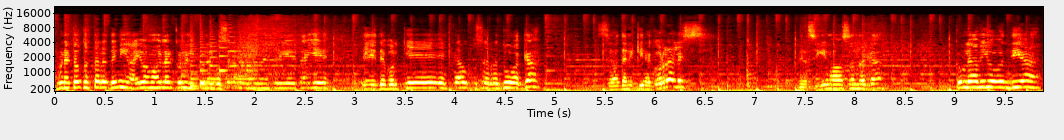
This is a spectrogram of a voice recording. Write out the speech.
Bueno, este auto está retenido. Ahí vamos a hablar con el, con el vocero para que nos entregue detalles de, de por qué este auto se retuvo acá. Se va a tener que ir a Corrales. Mira, seguimos avanzando acá. ¿Cómo le amigo? Buen día.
